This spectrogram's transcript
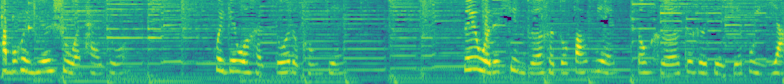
他不会约束我太多，会给我很多的空间。所以我的性格很多方面都和哥哥姐姐不一样。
